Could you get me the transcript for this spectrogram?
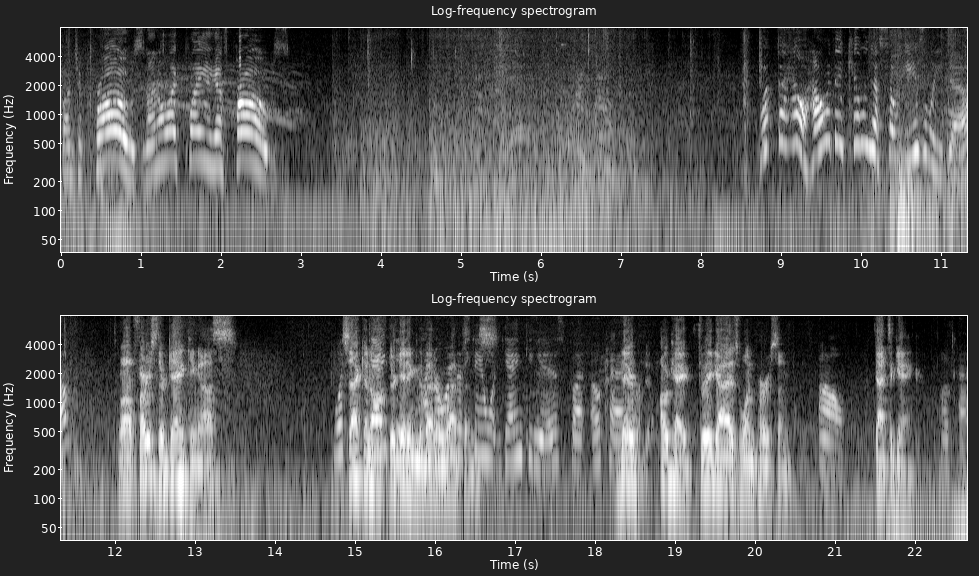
Bunch of pros, and I don't like playing against pros. What the hell? How are they killing us so easily, Dev? Well, first they're ganking us. What's Second off, they're getting the better I don't weapons. understand what ganking is, but okay. They're okay. Three guys, one person. Oh, That's a gank. okay.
